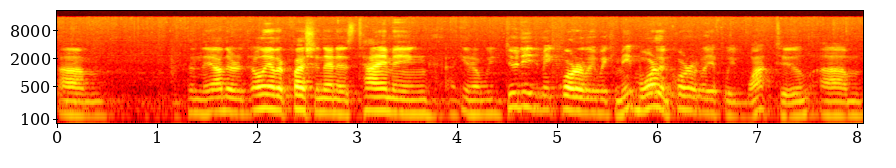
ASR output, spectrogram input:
um, then the other, the only other question then is timing. You know, we do need to meet quarterly, we can meet more than quarterly if we want to. Um,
